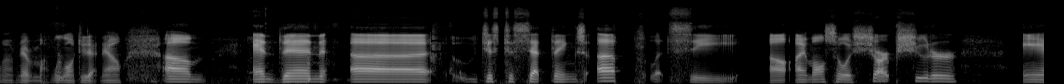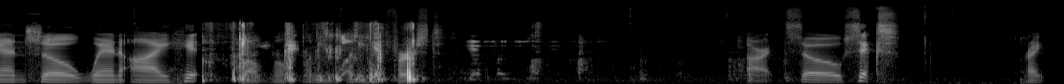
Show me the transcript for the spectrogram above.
Well, never mind. We won't do that now. Um, and then uh, just to set things up, let's see. Uh, I'm also a sharpshooter, and so when I hit, well, well, let me let me hit first. All right, so six. Right.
